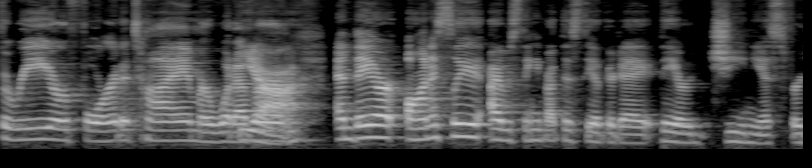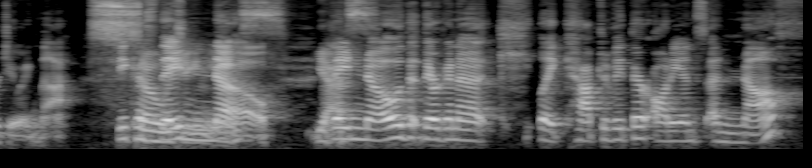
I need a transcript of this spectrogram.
three or four at a time or whatever. Yeah, And they are honestly, I was thinking about this the other day, they are genius for doing that. Because So they genius. know. Yes. They know that they're gonna like captivate their audience enough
